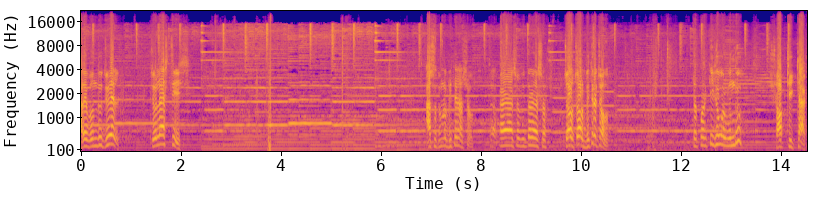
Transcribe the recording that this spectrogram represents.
আরে বন্ধু জুয়েল চলে আসছিস? আসো তোমরা ভিতরে আসো। হ্যাঁ আসো ভিতরে আসো। চল চল ভিতরে চল। তারপর কি খবর বন্ধু? সব ঠিকঠাক।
